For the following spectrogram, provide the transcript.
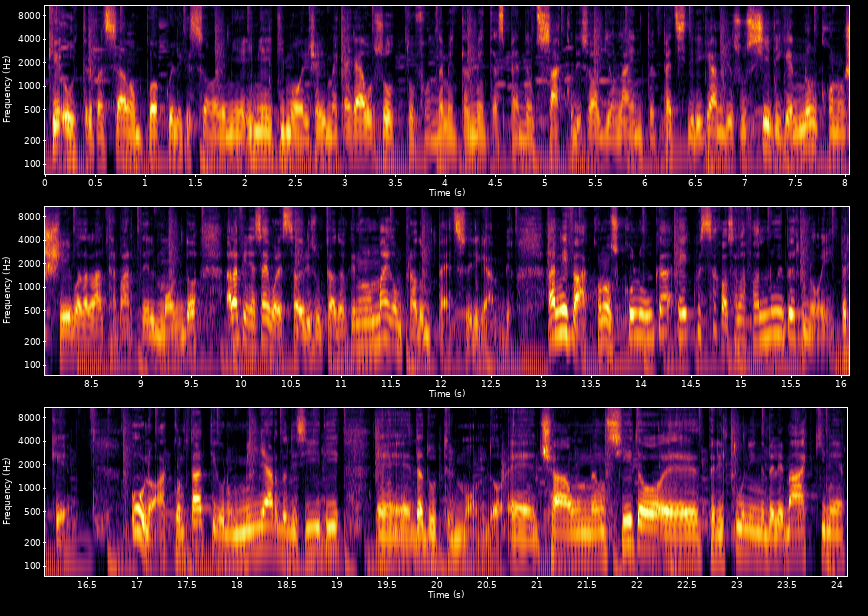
che oltrepassava un po' quelli che sono mie, i miei timori, cioè io mi cagavo sotto fondamentalmente a spendere un sacco di soldi online per pezzi di ricambio su siti che non conoscevo dall'altra parte del mondo, alla fine sai qual è stato il risultato? Che non ho mai comprato un pezzo di ricambio cambio. Anni fa conosco Luca e questa cosa la fa lui per noi, perché uno ha contatti con un miliardo di siti eh, da tutto il mondo, eh, ha un, un, sito eh, per il tuning delle macchine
